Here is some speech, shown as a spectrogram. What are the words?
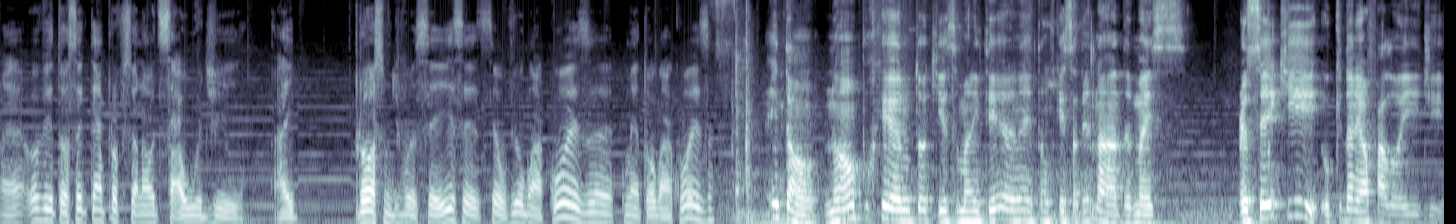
É, ô Vitor, você que tem um profissional de saúde aí próximo de você aí, você, você ouviu alguma coisa, comentou alguma coisa? Então, não, porque eu não tô aqui a semana inteira, né? Então não fiquei sabendo nada, mas eu sei que o que o Daniel falou aí de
